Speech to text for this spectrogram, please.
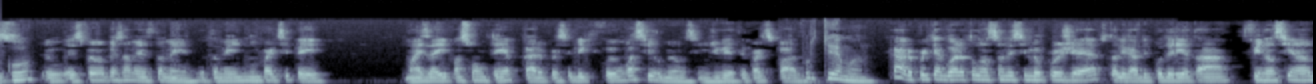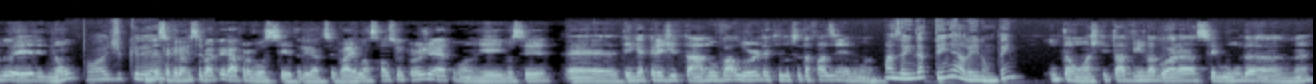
sacou? nisso. Eu- esse foi o meu pensamento também. Eu também não participei. Mas aí passou um tempo, cara, eu percebi que foi um vacilo meu, assim, devia ter participado. Por quê, mano? Cara, porque agora eu tô lançando esse meu projeto, tá ligado? E poderia estar financiando ele. Não. Pode crer. Essa grana você vai pegar pra você, tá ligado? Você vai lançar o seu projeto, mano. E aí você é, tem que acreditar no valor daquilo que você tá fazendo, mano. Mas ainda tem a lei, não tem? Então, acho que tá vindo agora a segunda, né?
